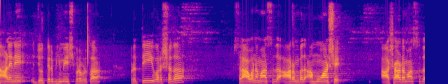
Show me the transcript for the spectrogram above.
ನಾಳೆನೇ ಜ್ಯೋತಿರ್ಭೀಮೇಶ್ವರ ವ್ರತ. ಪ್ರತಿ ವರ್ಷದ ಶ್ರಾವಣ ಮಾಸದ ಆರಂಭದ ಅಮಾವಾಸ್ಯೆ, ಆಷಾಢ ಮಾಸದ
